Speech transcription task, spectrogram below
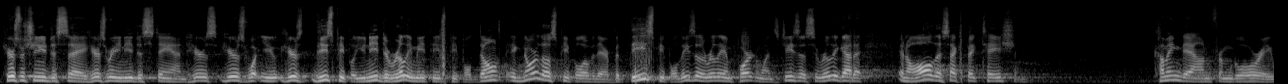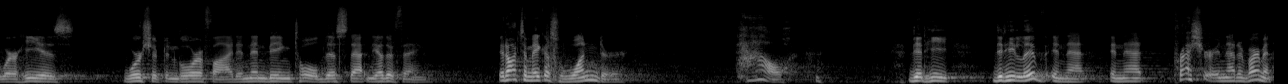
Here's what you need to say. Here's where you need to stand. Here's, here's what you, here's these people. You need to really meet these people. Don't ignore those people over there. But these people, these are the really important ones. Jesus really got to, in all this expectation, coming down from glory where he is worshiped and glorified, and then being told this, that, and the other thing. It ought to make us wonder how did he, did he live in that, in that pressure, in that environment?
